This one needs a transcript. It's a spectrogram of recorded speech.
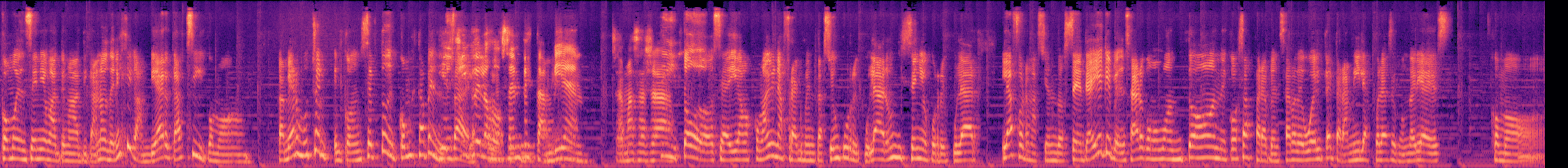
cómo enseño matemática, no, tenés que cambiar casi como, cambiar mucho el, concepto de cómo está pensado. Y el chip de los docentes también. O sea, más allá. Sí, todo. O sea, digamos, como hay una fragmentación curricular, un diseño curricular, la formación docente. Ahí hay que pensar como un montón de cosas para pensar de vuelta. Y para mí la escuela secundaria es como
